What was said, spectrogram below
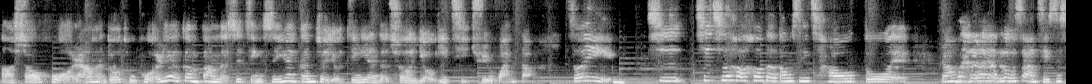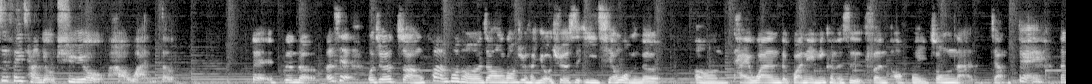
呃收获，然后很多突破。而且更棒的事情是，因为跟着有经验的车友一起去环岛，所以吃吃吃喝喝的东西超多哎。然后在路上其实是非常有趣又好玩的。对，真的，而且我觉得转换不同的交通工具很有趣的是，以前我们的嗯台湾的观念，你可能是分哦北中南这样。对，那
